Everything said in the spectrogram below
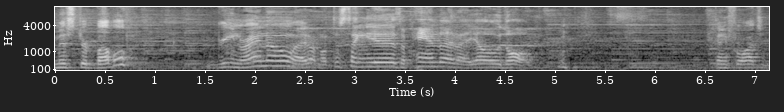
Mr. Bubble, Green Rhino, I don't know what this thing is, a panda, and a yellow dog. Thanks for watching.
